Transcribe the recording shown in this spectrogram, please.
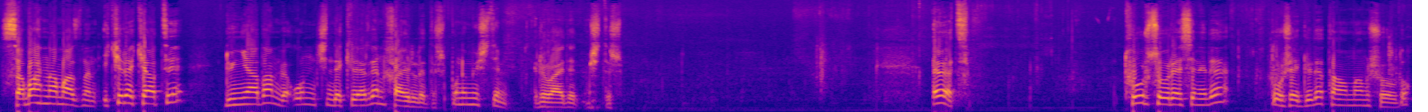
Sabah namazının iki rekatı dünyadan ve onun içindekilerden hayırlıdır. Bunu Müslim rivayet etmiştir. Evet. Tur suresini de bu şekilde tamamlamış olduk.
